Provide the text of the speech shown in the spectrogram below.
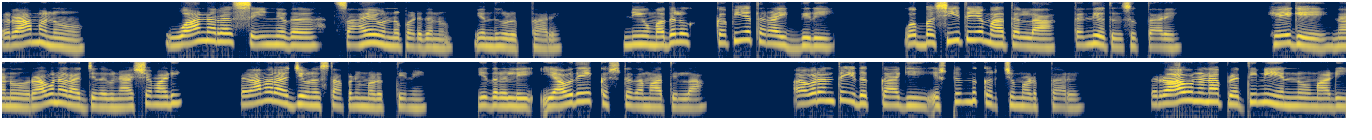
ರಾಮನು ವಾನರ ಸೈನ್ಯದ ಸಹಾಯವನ್ನು ಪಡೆದನು ಎಂದು ಹೇಳುತ್ತಾರೆ. ನೀವು ಮೊದಲು ಕಪಿಯ ತರ ಇದ್ದೀರಿ. ಒಬ್ಬ ಸೀತೆಯ ಮಾತಲ್ಲ, ತಂದೆಯು ತಿಳಿಸುತ್ತಾರೆ. ಹೇಗೆ? ನಾನು ರಾವಣ ರಾಜ್ಯದ ವಿನಾಶ ಮಾಡಿ ರಾಮರಾಜ್ಯವನ್ನು ಸ್ಥಾಪನೆ ಮಾಡುತ್ತೇನೆ. ಇದರಲ್ಲಿ ಯಾವುದೇ ಕಷ್ಟದ ಮಾತಿಲ್ಲ. ಅವರಂತೆ ಇದಕ್ಕಾಗಿ ಎಷ್ಟೊಂದು ಖರ್ಚು ಮಾಡುತ್ತಾರೆ. ರಾವಣನ ಪ್ರತಿಮೆಯನ್ನು ಮಾಡಿ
